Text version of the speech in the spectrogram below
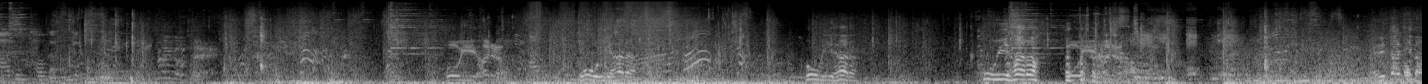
아군 타워가 공격받고 있습니다. 호위하라. 호위하라. 호위하라. 호위하라. 호위하라. 애들 딸기다.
